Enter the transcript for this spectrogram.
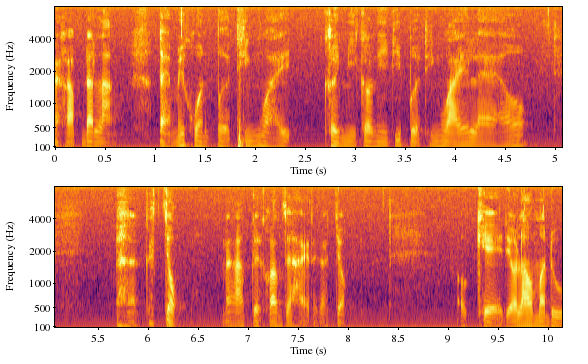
นะครับ ด้านหลัง แต่ไม่ควรเปิดทิ้งไว้ เคยมีกรณีที่เปิดทิ้งไว้แล้วกระจกนะครับ เกิดความเสียหายต่อกระจก โอเค เดี๋ยวเรามาดู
